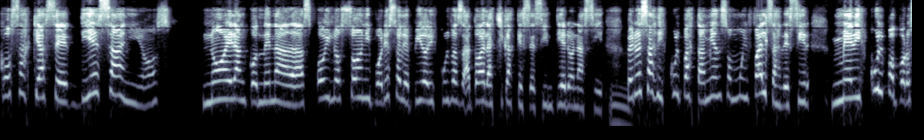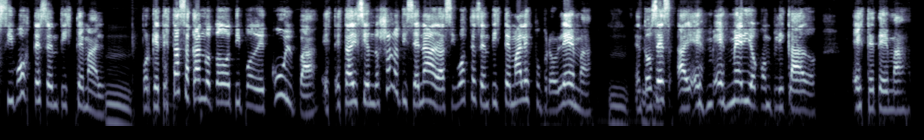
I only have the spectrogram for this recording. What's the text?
cosas que hace 10 años no eran condenadas, hoy lo son y por eso le pido disculpas a todas las chicas que se sintieron así. Mm. Pero esas disculpas también son muy falsas, decir, me disculpo por si vos te sentiste mal, mm. porque te está sacando todo tipo de culpa, está diciendo, yo no te hice nada, si vos te sentiste mal es tu problema. Mm, Entonces Es, medio complicado este tema.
